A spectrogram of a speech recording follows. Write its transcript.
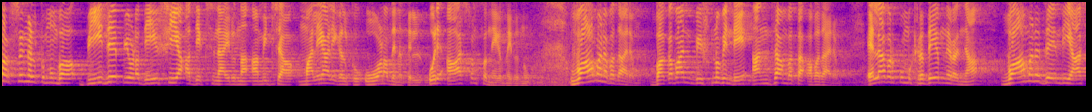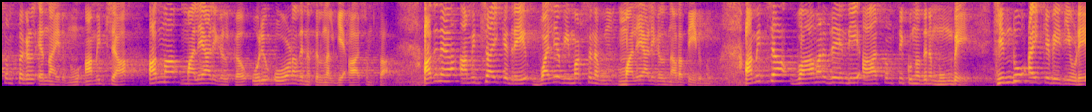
വർഷങ്ങൾക്ക് മുമ്പ് ബി ജെ പിയുടെ ദേശീയ അധ്യക്ഷനായിരുന്ന അമിത്ഷാ മലയാളികൾക്ക് ഓണദിനത്തിൽ ഒരു ആശംസ നേർന്നിരുന്നു. വാമനവതാരം ഭഗവാൻ വിഷ്ണുവിന്റെ അഞ്ചാമത്തെ അവതാരം എല്ലാവർക്കും ഹൃദയം നിറഞ്ഞ വാമന ജയന്തി ആശംസകൾ എന്നായിരുന്നു അമിത്ഷാ അന്ന് മലയാളികൾക്ക് ഒരു ഓണദിനത്തിൽ നൽകിയ ആശംസ. അതിന് അമിത്ഷായ്ക്കെതിരെ വലിയ വിമർശനവും മലയാളികൾ നടത്തിയിരുന്നു. അമിത്ഷാ വാമന ജയന്തി ആശംസിക്കുന്നതിന് മുമ്പേ ഹിന്ദു ഐക്യവേദിയുടെ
